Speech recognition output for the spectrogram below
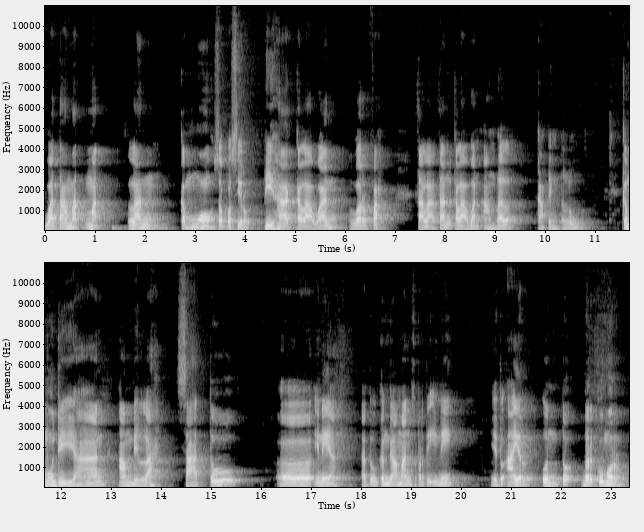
Watamat mat lan kemu sapa sira. Biha kelawan ghurfah salatan kelawan ambal kaping telu. Kemudian ambillah satu uh, ini ya satu genggaman seperti ini yaitu air untuk berkumur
